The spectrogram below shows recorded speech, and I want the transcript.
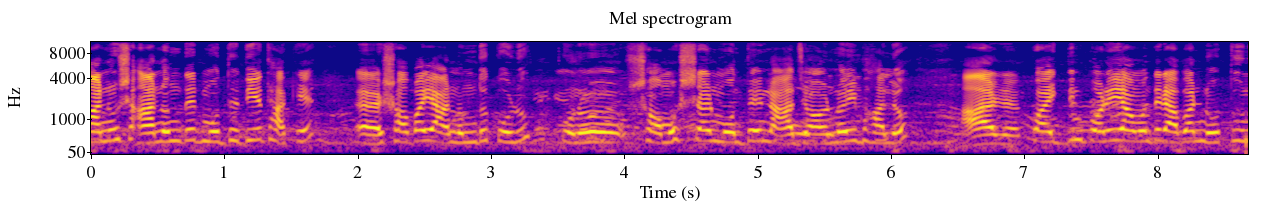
মানুষ আনন্দের মধ্যে দিয়ে থাকে। সবাই আনন্দ করুক কোনো সমস্যার মধ্যে না জড়ানোই ভালো। আর কয়েকদিন পরেই আমাদের আবার নতুন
